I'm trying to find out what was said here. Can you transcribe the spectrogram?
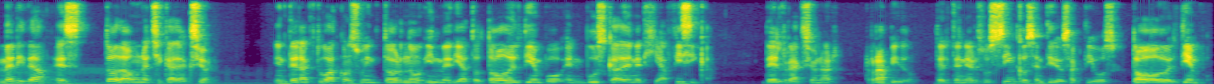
Mérida es toda una chica de acción. Interactúa con su entorno inmediato todo el tiempo en busca de energía física, del reaccionar rápido, del tener sus cinco sentidos activos todo el tiempo.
